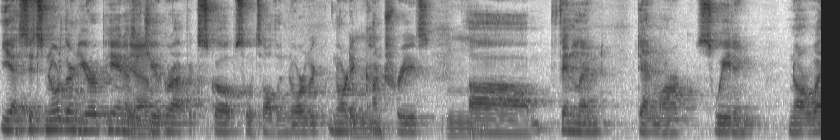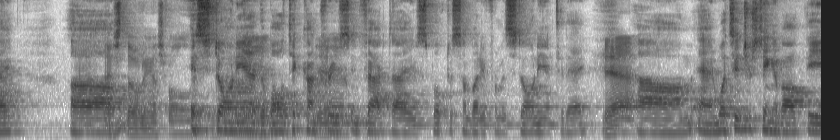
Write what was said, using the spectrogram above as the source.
Yes, it's Northern European as Yeah. a geographic scope, so it's all the Nordic Nordic countries, um, Finland, Denmark, Sweden, Norway. Estonia as well. Estonia, the Baltic countries. Yeah. In fact, I spoke to somebody from Estonia today. Yeah. Um, and what's interesting about the,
